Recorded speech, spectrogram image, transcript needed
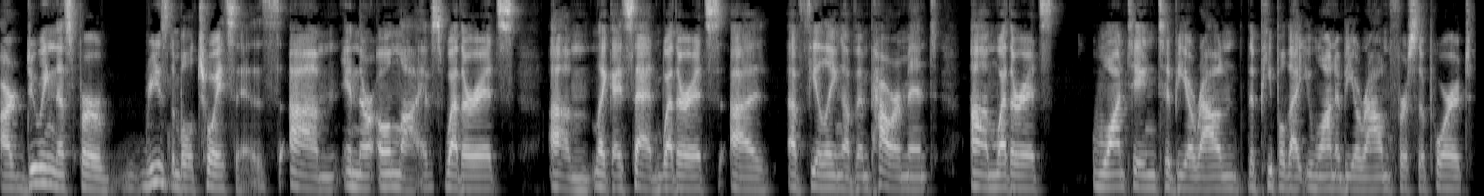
are doing this for reasonable choices um, in their own lives, whether it's um, like I said, whether it's a, a feeling of empowerment, um, whether it's wanting to be around the people that you want to be around for support,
